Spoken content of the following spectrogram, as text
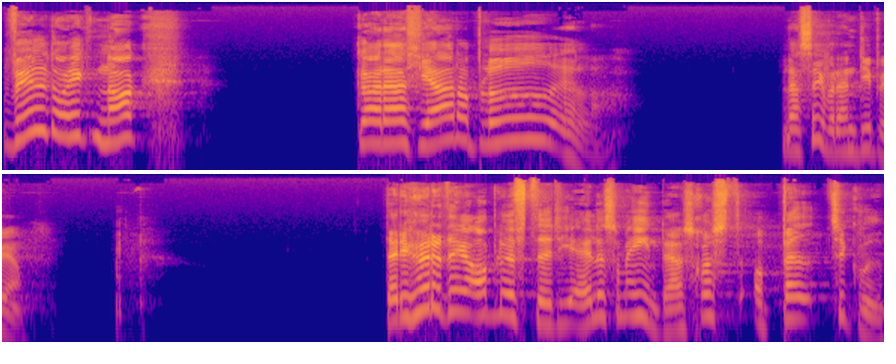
Vil du ikke nok gøre deres hjerter bløde? Eller? Lad os se, hvordan de beder. Da de hørte det, opløftede de alle som en deres røst og bad til Gud.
